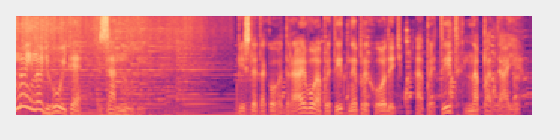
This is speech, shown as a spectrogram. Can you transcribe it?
Ну і нудьгуйте, зануди. Після такого драйву апетит не приходить, апетит нападає.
